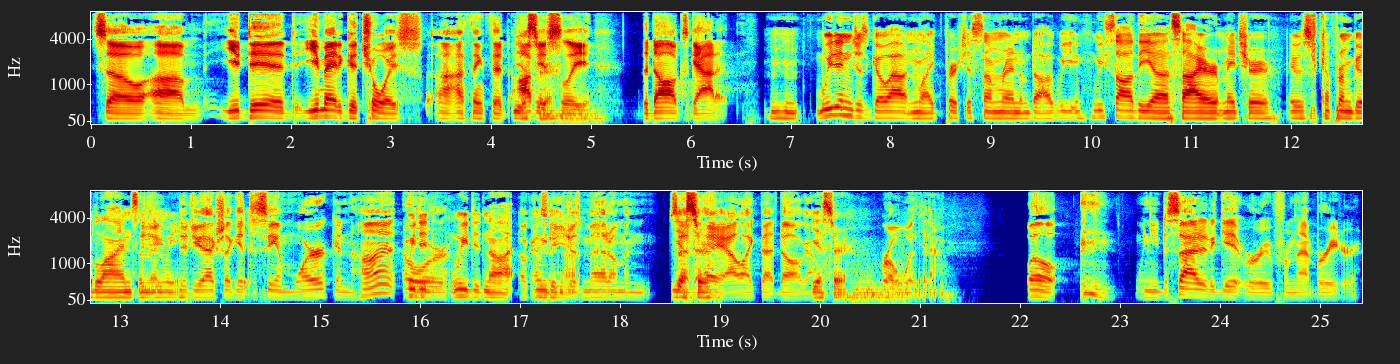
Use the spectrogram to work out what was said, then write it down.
So um, you did you made a good choice. Uh, I think that yes, obviously sir. the dog's got it. Mm-hmm. We didn't just go out and like purchase some random dog. We we saw the uh, sire, made sure it was from good lines, and did then you, we. Did you actually get to see him work and hunt? We did. We did not. Okay, we so you not. just met him and said, yes, sir. "Hey, I like that dog. I'm yes, sir. Roll with yeah. it." Well, when you decided to get Rue from that breeder,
